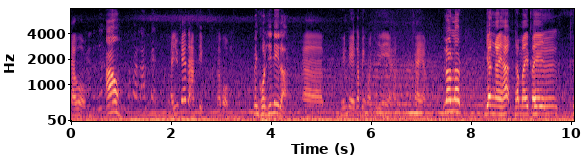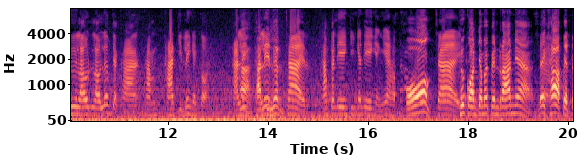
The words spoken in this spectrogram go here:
ครับผม เอ้าอายุแค่ 30 ครับผม เป็นคนที่นี่เหรอเอ่อพื้นเพก็เป็นคนที่นี่ครับ ใช่ครับ แล้วแล้วยังไงฮะทำไมไปคือคือเราเราเริ่มจากทานทำทานกินเล่นกันก่อน ทานเล่นอ่าทานกินเล่น ใช่ ทำกันเองกินกันเองอย่างเงี้ยครับโอ้ใช่ คือก่อนจะมาเป็นร้านเนี่ย ได้ค่าเป็ดไป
